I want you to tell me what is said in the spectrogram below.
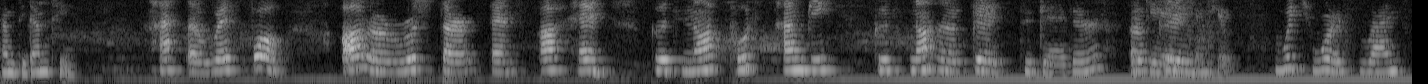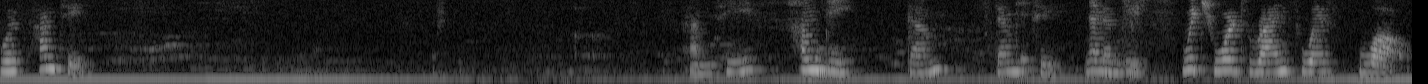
Humpty Dumpty. had a great fall. All the roosters and a hen could not put Humpty, could not again. Together again. Again. Thank you. Which word rhymes with Humpty? Humpty, Humpty Dum, Dumpty, Dumpty Which word rhymes with wall?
